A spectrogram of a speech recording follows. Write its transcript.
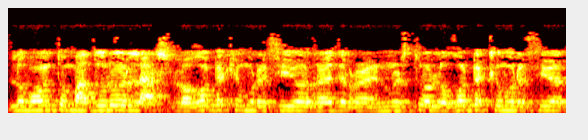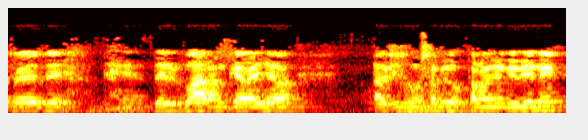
los momentos más duros, las, los golpes que hemos recibido a través de errores nuestros, los golpes que hemos recibido a través de, del bar, aunque ahora ya a ver si somos amigos para el año que viene,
